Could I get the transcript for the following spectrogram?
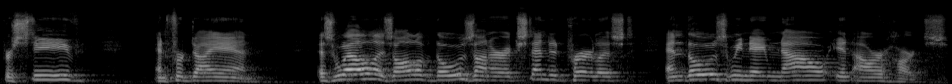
for Steve, and for Diane, as well as all of those on our extended prayer list and those we name now in our hearts.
